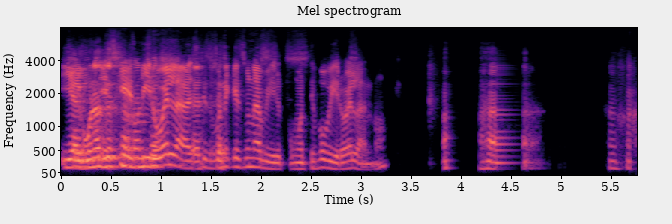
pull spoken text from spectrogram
y algunas es de que es viruela, es que se supone que es una como tipo viruela, ¿no? Ajá. Ajá.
